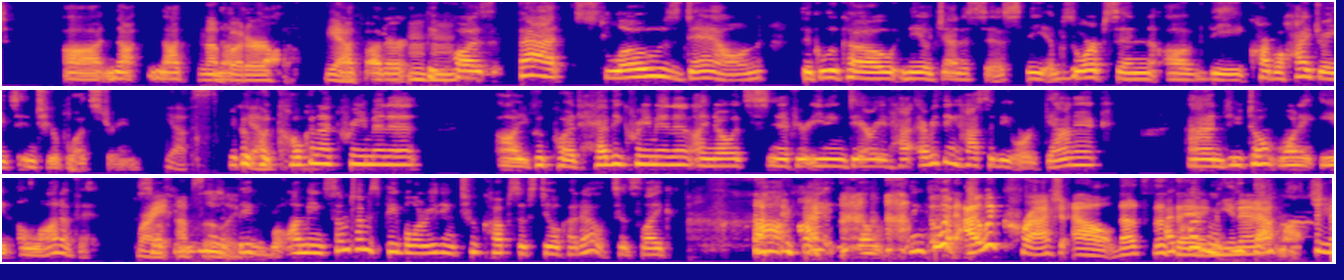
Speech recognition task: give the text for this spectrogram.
uh, not not not, not butter, stuff, yeah, not butter, mm-hmm. because fat slows down the gluconeogenesis, the absorption of the carbohydrates into your bloodstream. Yes, you could yeah. put coconut cream in it. Uh, you could put heavy cream in it. I know it's if you're eating dairy, ha- everything has to be organic, and you don't want to eat a lot of it. Right, so absolutely. Big, I mean, sometimes people are eating two cups of steel cut oats. It's like uh, I, don't think I would, I would crash out. That's the I thing, you know.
